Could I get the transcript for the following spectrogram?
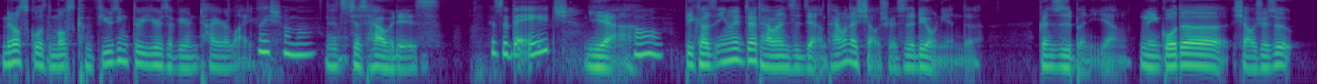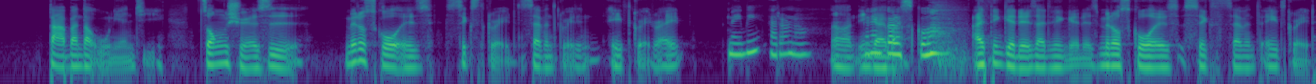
Middle school is the most confusing three years of your entire life. 为什么 That's just how it is. Because of the age? Yeah. Oh, because 因为在台湾是这样，台湾的小学是六年的，跟日本一样。美国的小学是大班到五年级，中学是 middle school is sixth grade, seventh grade, and eighth grade, right? maybe I don't know. 啊、 I 应该 didn't 吧 go to school. I think it is. I think it is. Middle school is sixth, seventh, eighth grade,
